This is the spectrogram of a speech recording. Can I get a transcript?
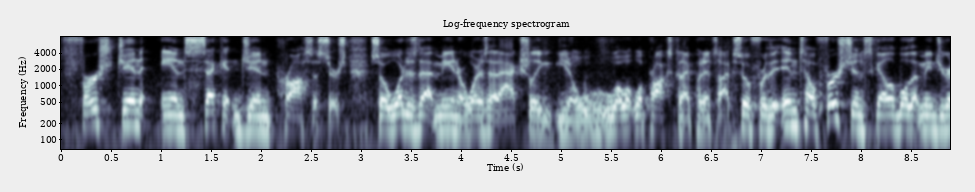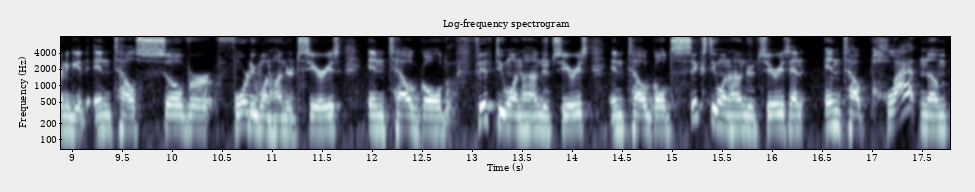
first gen and second gen processors. So what does that mean or what does that actually, you know, what, what procs can I put inside? So for the Intel first gen scalable, that means you're going to get Intel Silver 4100 series, Intel Gold 5100 series, Intel Gold 6100 series, and Intel Platinum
